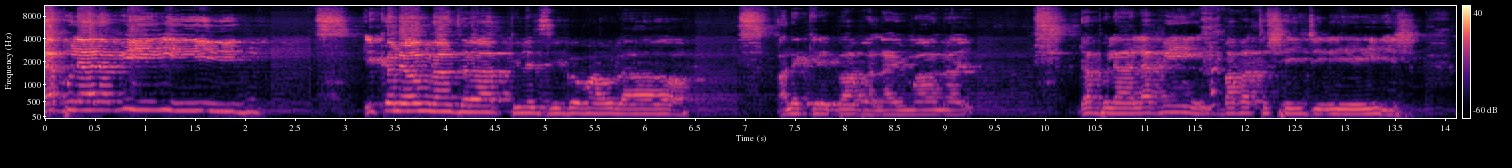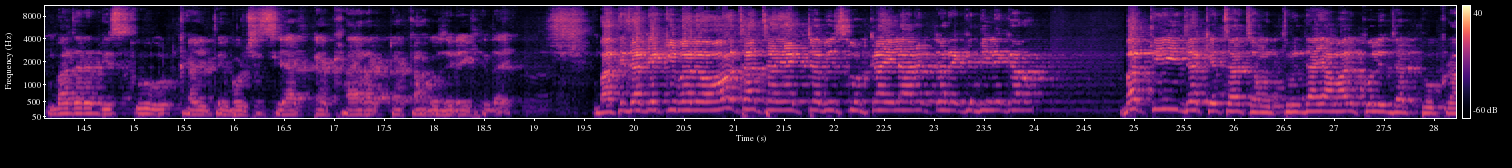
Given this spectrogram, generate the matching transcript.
রাব্বুল আলামিন, এখানে আমরা যারা গো মাওলা, অনেকের বাবা নাই, মা নাই। রাব্বুল আলামিন, বাবা তো সেই জিনিস বাজারে বিস্কুট খাইতে বসেছি, একটা খায় আর একটা কাগজে রেখে দেয়। বাতিজাকে কি বলে, ও চাচা, একটা বিস্কুট খাইলে আর একটা রেখে দিলে কেন? বাতি যাকে চাচা উত্তর দেয়, আমার কলিজার টুকরা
